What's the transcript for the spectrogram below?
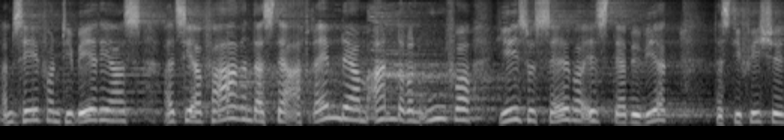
am See von Tiberias, als sie erfahren, dass der Fremde am anderen Ufer Jesus selber ist, der bewirkt, dass die Fische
